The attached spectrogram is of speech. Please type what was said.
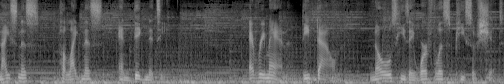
Niceness, politeness, and dignity. Every man, deep down, knows he's a worthless piece of shit.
